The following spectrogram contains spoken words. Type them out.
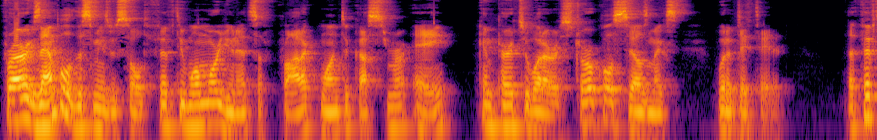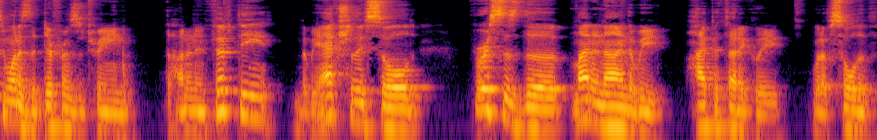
For our example, this means we sold 51 more units of product one to customer A compared to what our historical sales mix would have dictated. That 51 is the difference between the 150 that we actually sold versus the 99 that we hypothetically would have sold if,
